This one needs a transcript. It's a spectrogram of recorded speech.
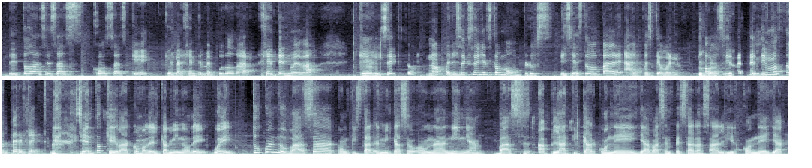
de todas esas cosas que, que la gente me pudo dar, gente nueva, que Claro. el sexo, ¿no? El sexo ya es como un plus. Y si estuvo padre, ay, pues qué bueno. O si repetimos, perfecto. Siento que va como del camino de, güey, tú cuando vas a conquistar, en mi caso, a una niña, vas a platicar con ella, vas a empezar a salir con ella,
